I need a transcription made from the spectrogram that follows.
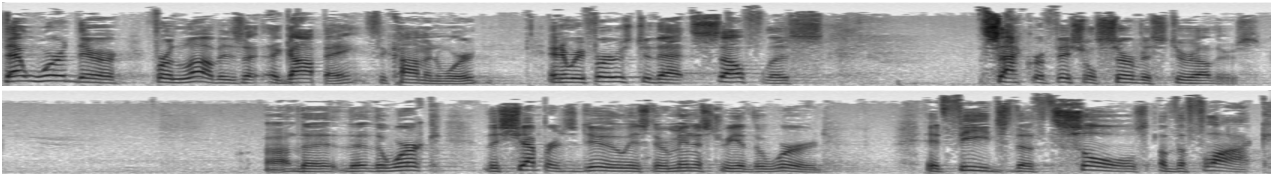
That word there for love is agape, it's a common word, and it refers to that selfless, sacrificial service to others. Uh, the, the, the work the shepherds do is their ministry of the word. It feeds the souls of the flock.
